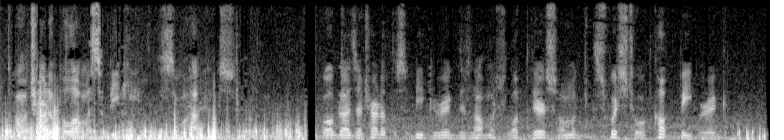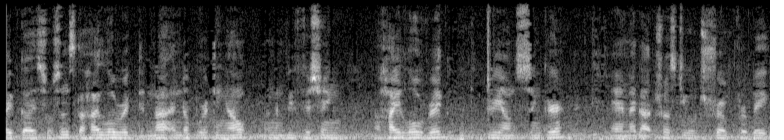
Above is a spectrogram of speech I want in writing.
I'm gonna try to pull out my sabiki, see what happens. Well, guys, I tried out the sabiki rig. There's not much luck there, so I'm gonna switch to a cup bait rig. Alright, guys, so since the high-low rig did not end up working out, I'm gonna be fishing a high-low rig with a three ounce sinker and I got trusty old shrimp for bait.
